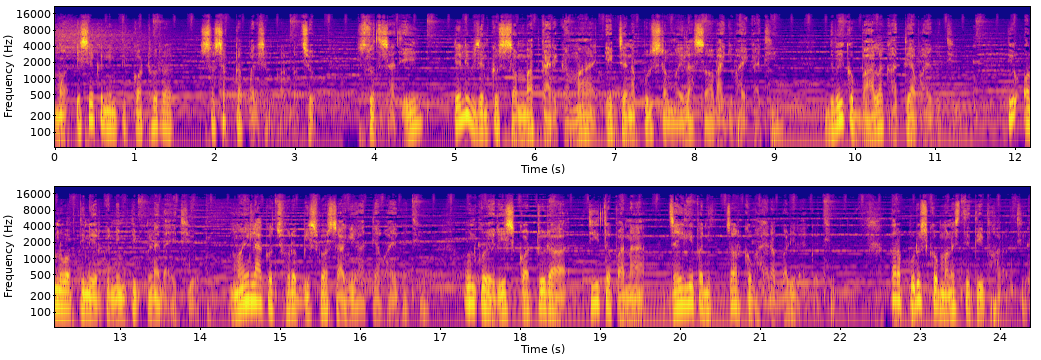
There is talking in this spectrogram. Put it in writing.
म यसैको निम्ति कठोर र सशक्त परिश्रम गर्दछु। श्रोत साथी टेलिभिजनको संवाद कार्यक्रममा एकजना पुरुष र महिला सहभागी भएका थिए। दुवैको बालक हत्या भएको थियो। त्यो अनुभव तिनीहरूको निम्ति पीडादायी थियो। महिलाको छोरो बिस वर्ष अघि हत्या भएको थियो। उनको रिस कटु र तितोपना जहिले पनि चर्को भएर बढिरहेको थियो। तर पुरुषको मनस्थिति फरक थियो।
